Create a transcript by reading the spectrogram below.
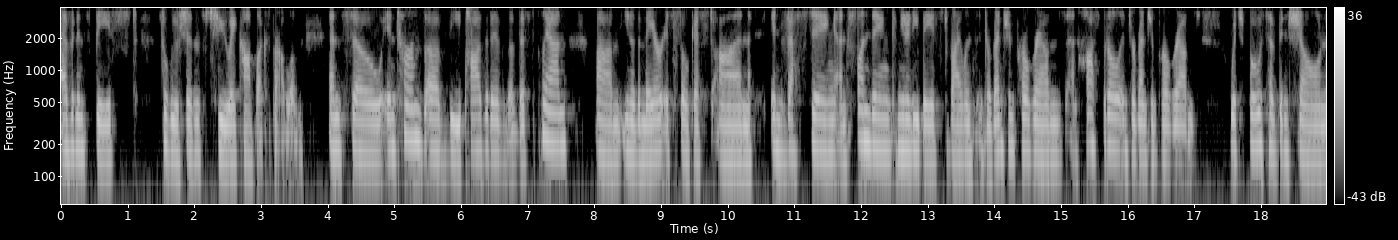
evidence based solutions to a complex problem. And so, in terms of the positives of this plan, um, you know, the mayor is focused on investing and funding community-based violence intervention programs and hospital intervention programs, which both have been shown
